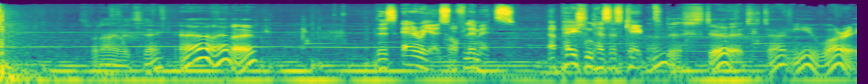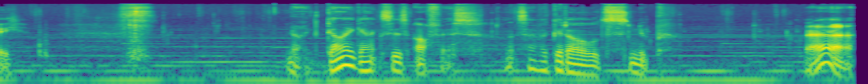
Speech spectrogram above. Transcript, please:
That's what I would say. Oh, hello. This area is off limits. A patient has escaped. Understood. Don't you worry. Right, Gygax's office. Let's have a good old snoop. Ah.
